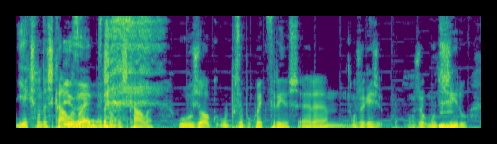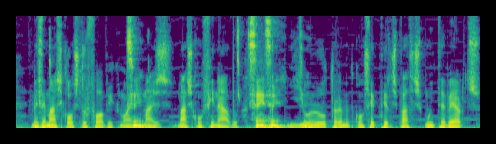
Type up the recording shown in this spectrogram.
E a questão da escala, é? Exato. A questão da escala. O jogo, o, por exemplo, o Quake 3 era hum, um jogo, um jogo muito giro, mas é mais claustrofóbico, não é? Sim. Mais, mais confinado. Sim, sim. E o Unreal Tournament consegue ter espaços muito abertos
